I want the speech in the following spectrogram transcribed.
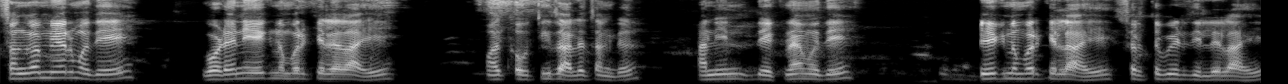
संगमनेरमध्ये घोड्याने एक नंबर केलेला आहे. मग कौतिक झालं चांगलं. आणि देखण्यामध्ये एक नंबर केला आहे सर्तबीड दिलेला आहे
